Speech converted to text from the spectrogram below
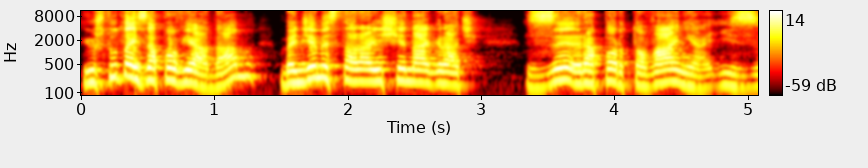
Już tutaj zapowiadam, będziemy starali się nagrać z raportowania i z,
